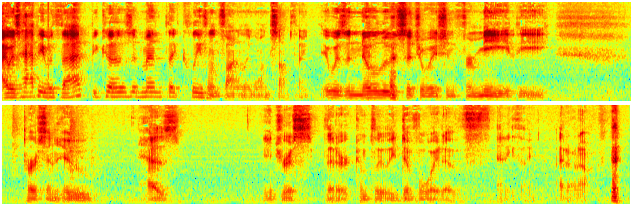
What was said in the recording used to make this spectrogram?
I was happy with that because it meant that Cleveland finally won something. It was a no lose situation for me, the person who has interests that are completely devoid of anything. I don't know.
